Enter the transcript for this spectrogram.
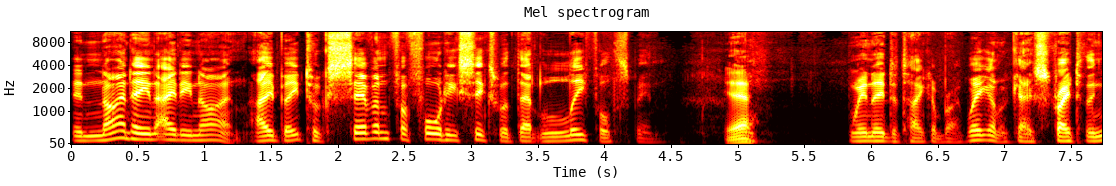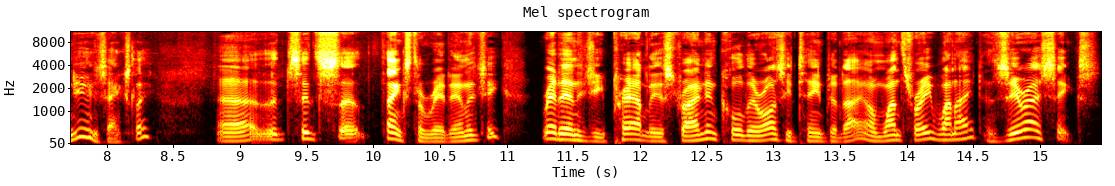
in 1989, AB took 7 for 46 with that lethal spin. Yeah. We need to take a break. We're going to go straight to the news, actually. Uh, it's it's uh, thanks to Red Energy. Red Energy, proudly Australian, call their Aussie team today on 131806.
